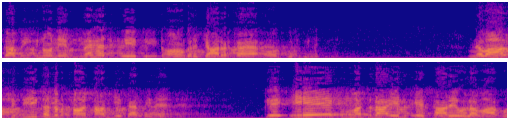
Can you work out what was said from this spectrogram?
کا بھی انہوں نے محض ایک ڈھونگ رچا رکھا ہے اور کچھ بھی نہیں۔ نواز صدیق حسن خان صاحب یہ کہتے ہیں کہ ایک مسئلہ ان کے سارے علماء کو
